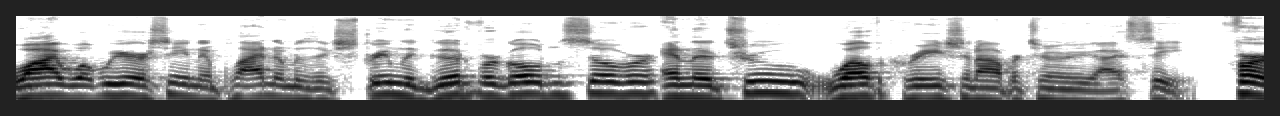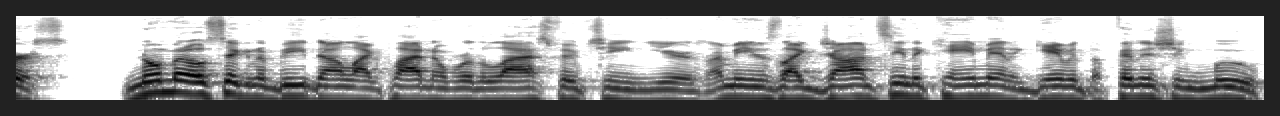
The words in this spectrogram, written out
why what we are seeing in platinum is extremely good for gold and silver, and the true wealth creation opportunity I see. First, no metal's taken a beat down like platinum over the last 15 years. I mean, it's like John Cena came in and gave it the finishing move.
